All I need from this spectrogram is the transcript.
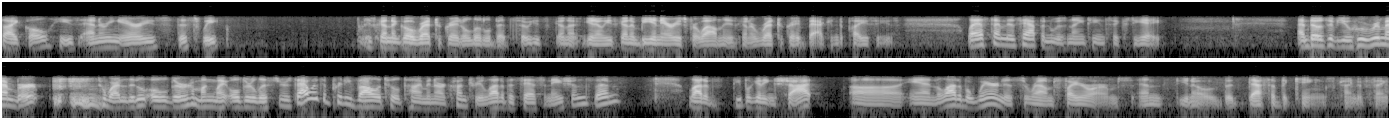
cycle. He's entering Aries this week, he's going to go retrograde a little bit. So he's going to, you know, he's going to be in Aries for a while, and then he's going to retrograde back into Pisces. Last time this happened was 1968. And those of you who remember, who are a little older, among my older listeners, that was a pretty volatile time in our country. A lot of assassinations then, a lot of people getting shot, uh, and a lot of awareness around firearms and you know the death of the kings kind of thing.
